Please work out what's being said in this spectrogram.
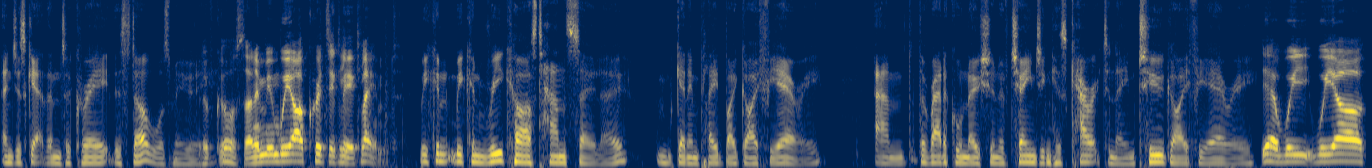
and just get them to create the Star Wars movie. Of course, and I mean we are critically acclaimed. We can we can recast Han Solo, getting played by Guy Fieri, and the radical notion of changing his character name to Guy Fieri. Yeah, we we are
